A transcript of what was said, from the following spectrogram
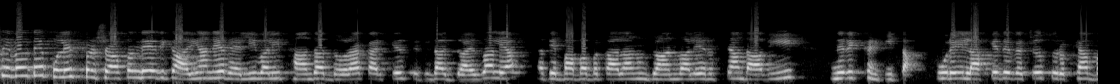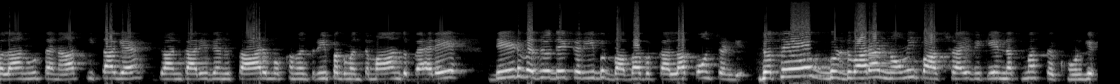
ਸਿਵਲ ਤੇ ਪੁਲਿਸ ਪ੍ਰਸ਼ਾਸਨ ਦੇ ਅਧਿਕਾਰੀਆਂ ਨੇ ਰੈਲੀ ਵਾਲੀ ਥਾਂ ਦਾ ਦੌਰਾ ਕਰਕੇ ਸਥਿਤੀ ਦਾ ਜਾਇਜ਼ਾ ਲਿਆ ਅਤੇ ਬਾਬਾ ਬਕਾਲਾ ਨੂੰ ਜਾਣ ਵਾਲੇ ਰਸਤਿਆਂ ਦਾ ਵੀ ਨਿਰੀਖਣ ਕੀਤਾ। ਪੂਰੇ ਇਲਾਕੇ ਦੇ ਵਿੱਚ ਸੁਰੱਖਿਆ ਬਲਾਂ ਨੂੰ ਤਾਇਨਾਤ ਕੀਤਾ ਗਿਆ। ਜਾਣਕਾਰੀ ਦੇ ਅਨੁਸਾਰ ਮੁੱਖ ਮੰਤਰੀ ਭਗਵੰਤ ਮਾਨ ਦੁਪਹਿਰੇ ਡੇਢ ਵਜੇ ਦੇ ਕਰੀਬ ਬਾਬਾ ਬਕਾਲਾ ਪਹੁੰਚਣਗੇ, ਜਿੱਥੇ ਉਹ ਗੁਰਦੁਆਰਾ ਨੌਵੀਂ ਪਾਤਸ਼ਾਹੀ ਵਿਖੇ ਨਤਮਸਤਕ ਹੋਣਗੇ।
